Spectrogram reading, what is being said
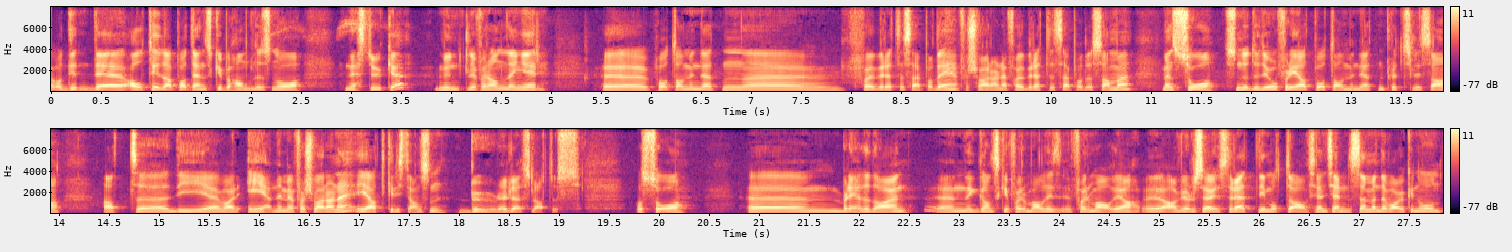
Og det, det, alt tyda på at den skulle behandles nå neste uke. Muntlige forhandlinger. Uh, Påtalemyndigheten uh, forberedte seg på det, forsvarerne forberedte seg på det samme. Men så snudde det jo fordi at påtalemyndigheten plutselig sa at uh, de var enige med forsvarerne i at Kristiansen burde løslates. Og så ble det da en, en ganske formalia-avgjørelse i Høyesterett. De måtte avsi en kjennelse, men det var jo ikke noen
